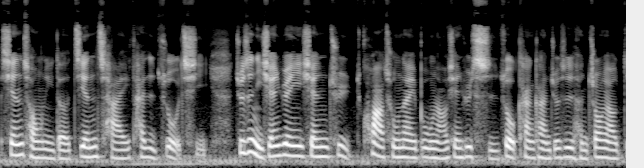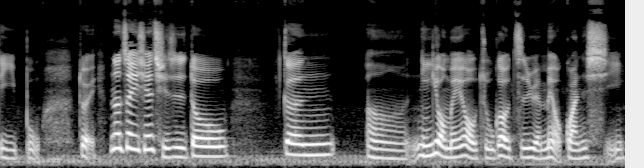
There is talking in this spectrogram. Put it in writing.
先从你的兼差开始做起，就是你先愿意先去跨出那一步，然后先去实做看看，就是很重要第一步。对，那这一些其实都跟。嗯，你有没有足够资源没有关系，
